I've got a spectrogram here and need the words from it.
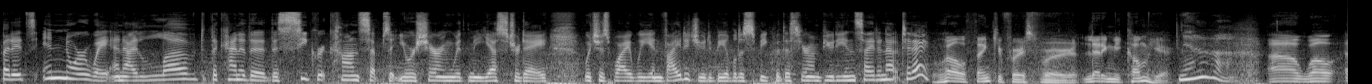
but it's in Norway, and I loved the kind of the, the secret concepts that you were sharing with me yesterday, which is why we invited you to be able to speak with us here on Beauty Inside and Out today. Well, thank you first for letting me come here. Yeah. Uh, well, uh,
